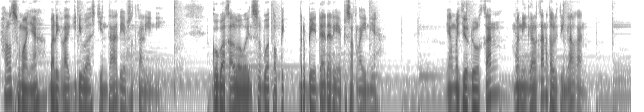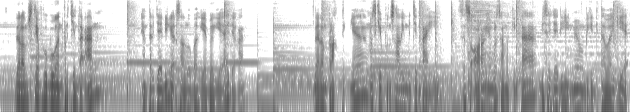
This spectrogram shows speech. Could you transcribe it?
Halo semuanya, balik lagi di Bahas Cinta di episode kali ini. Gue bakal bawain sebuah topik berbeda dari episode lainnya. Yang menjudulkan meninggalkan atau ditinggalkan. Dalam setiap hubungan percintaan, yang terjadi nggak selalu bahagia-bahagia aja kan? Dalam praktiknya, meskipun saling mencintai, seseorang yang bersama kita bisa jadi memang bikin kita bahagia.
